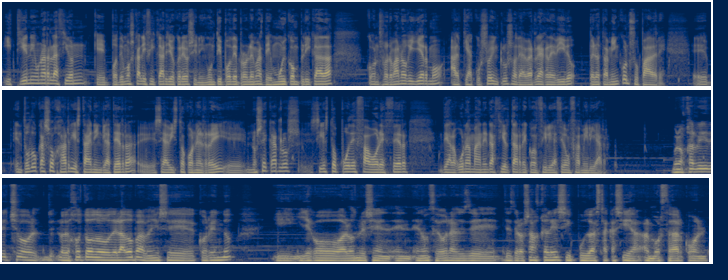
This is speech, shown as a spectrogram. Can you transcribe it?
y tiene una relación que podemos calificar, yo creo, sin ningún tipo de problemas, de muy complicada con su hermano Guillermo, al que acusó incluso de haberle agredido, pero también con su padre. Eh, en todo caso, Harry está en Inglaterra, eh, se ha visto con el rey. Eh, no sé, Carlos, si esto puede favorecer de alguna manera cierta reconciliación familiar. Bueno, Harry, de hecho, lo dejó todo de lado para venirse corriendo y llegó a Londres en, 11 horas desde, desde, Los Ángeles y pudo hasta casi almorzar con,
